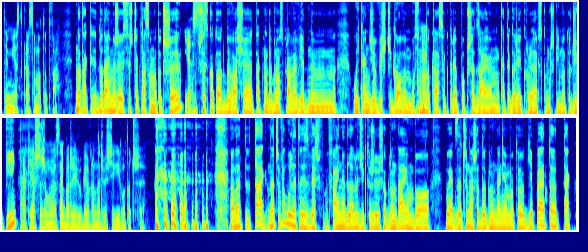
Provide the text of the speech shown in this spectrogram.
tym jest klasa Moto 2. No tak, dodajmy, że jest jeszcze klasa Moto 3. Jest. Wszystko to odbywa się tak na dobrą sprawę w jednym weekendzie wyścigowym, bo są Mhm. to klasy, które poprzedzają kategorię królewską, czyli MotoGP. Tak, ja szczerze mówiąc najbardziej lubię oglądać wyścigi Moto 3. Ale tak, znaczy w ogóle to jest, wiesz, fajne dla ludzi, którzy już oglądają, bo, bo jak zaczynasz od oglądania MotoGP, to tak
